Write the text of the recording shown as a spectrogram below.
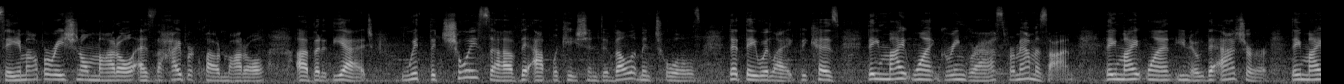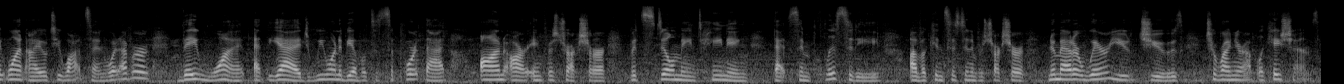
same operational model as the hybrid cloud model, uh, but at the edge, with the choice of the application development tools that they would like, because they might want Greengrass from Amazon, they might want you know, the Azure, they might want IoT Watson, whatever they want at the edge, we want to be able to support that on our infrastructure, but still maintaining that simplicity of a consistent infrastructure, no matter where you choose to run your applications.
